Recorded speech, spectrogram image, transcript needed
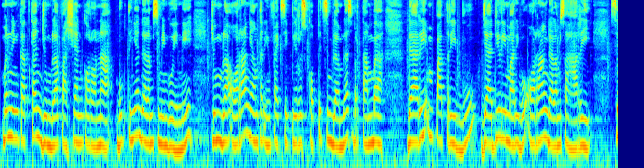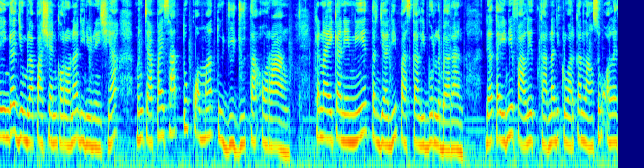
meningkatkan jumlah pasien corona. Buktinya dalam seminggu ini, jumlah orang yang terinfeksi virus COVID-19 bertambah dari 4.000 jadi 5.000 orang dalam sehari. Sehingga jumlah pasien corona di Indonesia mencapai 1,7 juta orang. Kenaikan ini terjadi pasca libur lebaran. Data ini valid karena dikeluarkan langsung oleh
